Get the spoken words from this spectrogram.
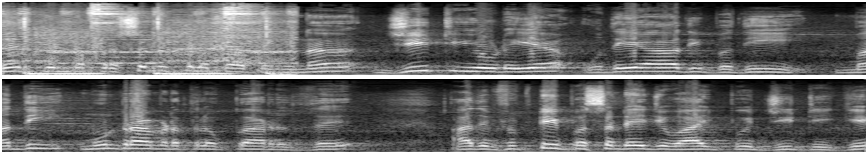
மேற்கொண்ட பிரசனத்தில் பார்த்தீங்கன்னா ஜிடியுடைய உதயாதிபதி மதி மூன்றாம் இடத்துல உட்காருது அது ஃபிஃப்டி பர்சன்டேஜ் வாய்ப்பு ஜிடிக்கு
